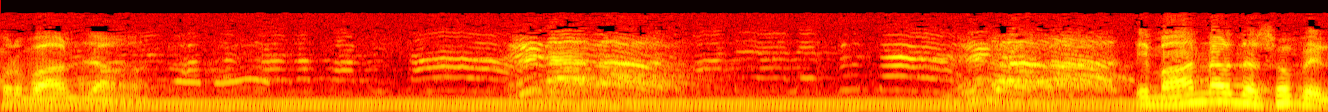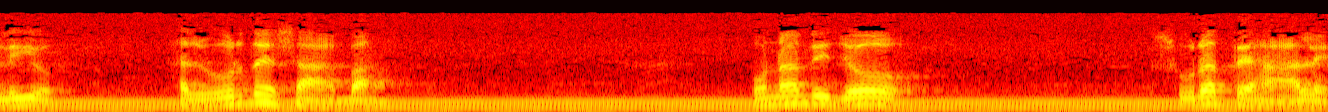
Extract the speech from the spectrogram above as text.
قربان ایمان نال دسو بہلی ہو حضور دے صحابہ۔ انہوں دی جو صورت حال ہے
